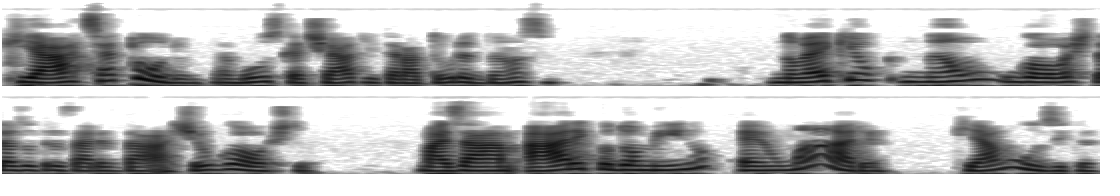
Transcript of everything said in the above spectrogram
Que artes é tudo. É música, teatro, literatura, dança. Não é que eu não gosto das outras áreas da arte, eu gosto. Mas a, a área que eu domino é uma área, que é a música.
